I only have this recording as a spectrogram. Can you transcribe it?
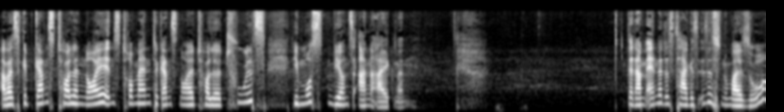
Aber es gibt ganz tolle neue Instrumente, ganz neue tolle Tools, die mussten wir uns aneignen. Denn am Ende des Tages ist es nun mal so,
